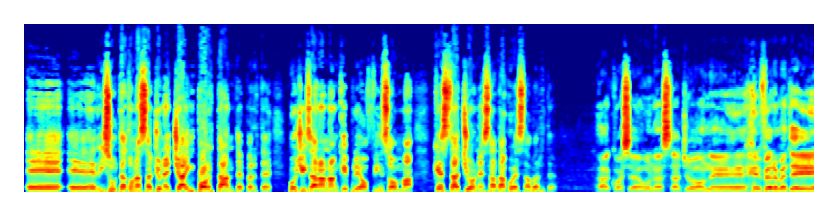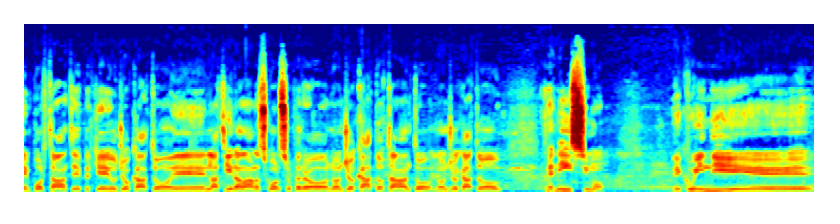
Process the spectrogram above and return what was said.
è, è risultata una stagione già importante per te, poi ci saranno anche i playoff, insomma che stagione è stata questa per te? Ah, questa è una stagione veramente importante perché ho giocato in Latina l'anno scorso, però non ho giocato tanto, non ho giocato benissimo. E quindi eh,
